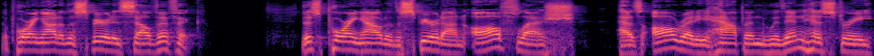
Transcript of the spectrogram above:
The pouring out of the Spirit is salvific. This pouring out of the Spirit on all flesh has already happened within history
